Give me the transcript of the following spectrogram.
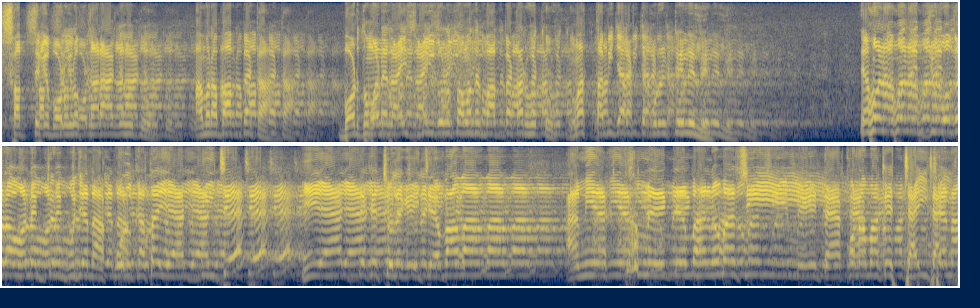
সব থেকে বড় লোক কারা আগে হতো? আমরা বাপ বেটা। বর্ধমানের রাইস মিলগুলো তো আমাদের বাপ বেটার হতো। মা তাবিজ আর একটা করে টেনেলে এখন আমাদের যুবকরা অনেকজন বুঝে না কলকাতায় এক দিয়েছে ই এক থেকে চলে গেছে। বাবা আমি একটা মেয়েকে ভালোবাসি মেয়েটা এখন আমাকে চাইছে না।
